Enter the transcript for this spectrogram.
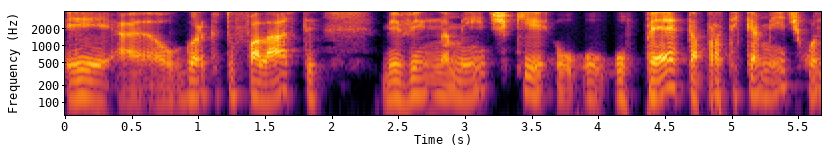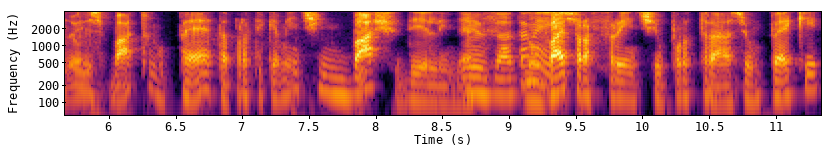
E agora que tu falaste, me vem na mente que o, o, o pé tá praticamente, quando eles batem no pé, tá praticamente embaixo dele, né? Exatamente. Não vai para frente ou por trás, é um pé que,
